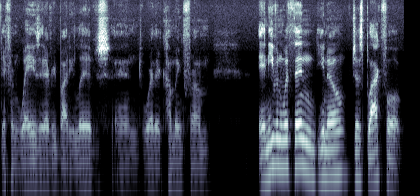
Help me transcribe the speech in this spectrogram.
different ways that everybody lives and where they're coming from, and even within, you know, just Black folk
